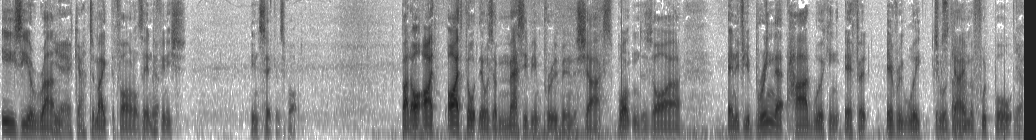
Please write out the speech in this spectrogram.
easier run yeah, okay. to make the finals and yep. to finish in second spot. But I, I, I thought there was a massive improvement in the Sharks' want and desire. And if you bring that hard-working effort every week Good to a game of football, yep.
